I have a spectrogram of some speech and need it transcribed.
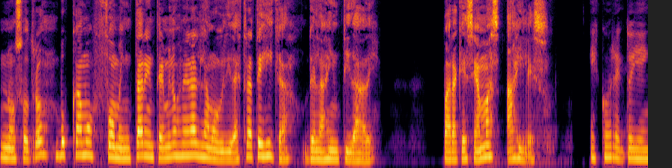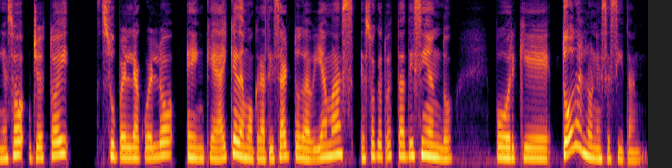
nosotros buscamos fomentar en términos generales la movilidad estratégica de las entidades para que sean más ágiles. Es correcto, y en eso yo estoy súper de acuerdo en que hay que democratizar todavía más eso que tú estás diciendo, porque todas lo necesitan.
